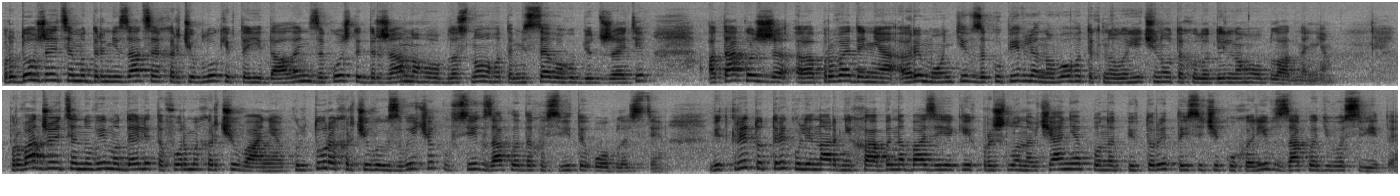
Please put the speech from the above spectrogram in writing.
Продовжується модернізація харчоблоків та їдалень за кошти державного, обласного та місцевого бюджетів, а також е, проведення ремонтів, закупівля нового технологічного та холодильного обладнання. Впроваджуються нові моделі та форми харчування, культура харчових звичок у всіх закладах освіти області. Відкрито три кулінарні хаби, на базі яких пройшло навчання понад півтори тисячі кухарів з закладів освіти.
